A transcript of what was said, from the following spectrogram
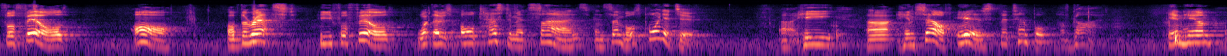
fulfilled all of the rest. He fulfilled what those Old Testament signs and symbols pointed to. Uh, he uh, himself is the temple of God. In him,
